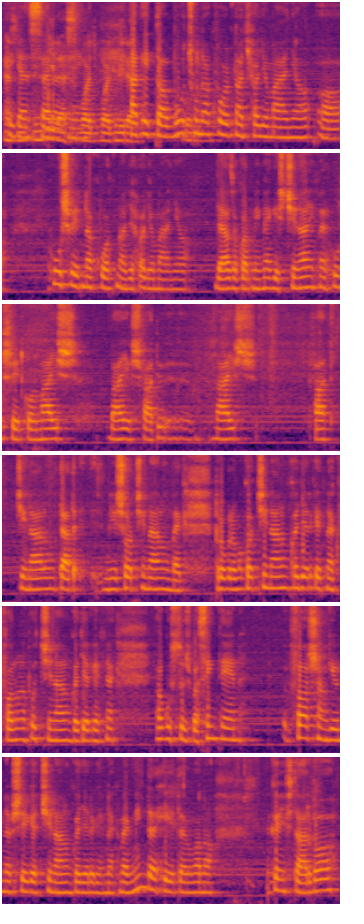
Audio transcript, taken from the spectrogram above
Ez igen, mi szeretnénk. lesz, vagy, vagy mire? Hát itt a búcsúnak volt nagy hagyománya, a húsvétnak volt nagy hagyománya, de azokat mi meg is csináljuk, mert húsvétkor május, május, fát, május fát csinálunk, tehát műsort csinálunk, meg programokat csinálunk a gyerekeknek, falunapot csinálunk a gyerekeknek. Augusztusban szintén farsangi ünnepséget csinálunk a gyerekeknek, meg minden héten van a könyvtárban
